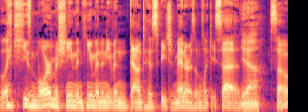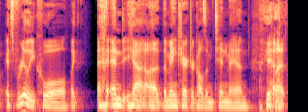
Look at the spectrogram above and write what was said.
Like he's more machine than human and even down to his speech and mannerisms, like he said. Yeah, So it's really cool. Like, and yeah, uh, the main character calls him Tin Man. Yeah. But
